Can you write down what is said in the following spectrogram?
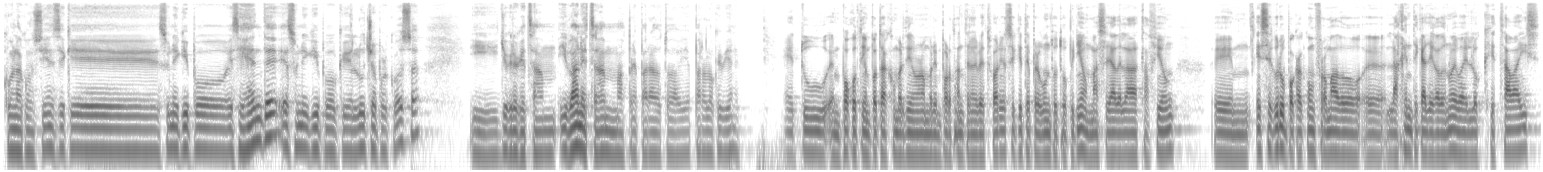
con la conciencia que es un equipo exigente, es un equipo que lucha por cosas y yo creo que están, a estar más preparados todavía para lo que viene. Eh, tú en poco tiempo te has convertido en un hombre importante en el vestuario, así que te pregunto tu opinión, más allá de la adaptación, em, ese grupo que ha conformado eh, la gente que ha llegado nueva y los que estabais,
